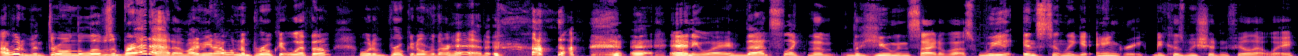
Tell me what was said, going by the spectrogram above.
i would have been throwing the loaves of bread at him. I mean i wouldn't have broke it with them i would have broke it over their head. Anyway that's like the the human side of us. We instantly get angry because we shouldn't feel that way.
